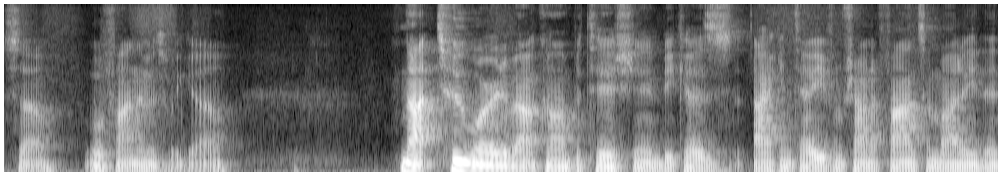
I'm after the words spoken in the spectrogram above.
So we'll find them as we go. Not too worried about competition because I can tell you from trying to find somebody that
